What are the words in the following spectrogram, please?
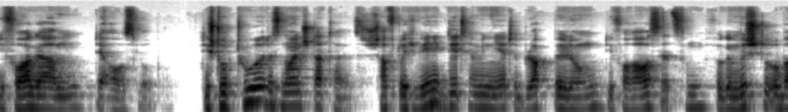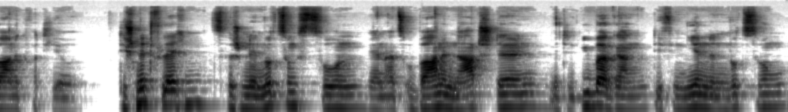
die Vorgaben der Auslobung. Die Struktur des neuen Stadtteils schafft durch wenig determinierte Blockbildungen die Voraussetzungen für gemischte urbane Quartiere. Die Schnittflächen zwischen den Nutzungszonen werden als urbane Nahtstellen mit den Übergang definierenden Nutzungen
